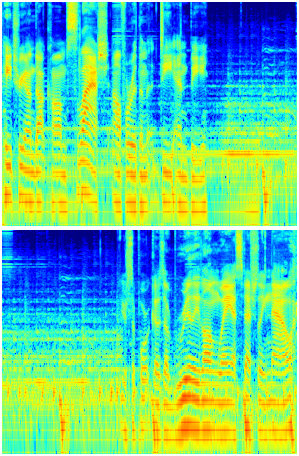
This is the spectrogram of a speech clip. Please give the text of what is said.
Patreon.com slash algorithmdnb. Your support goes a really long way, especially now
